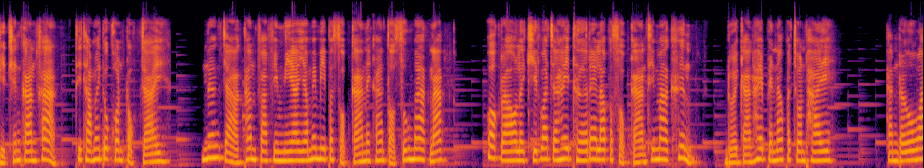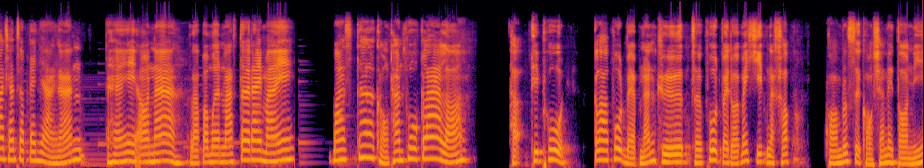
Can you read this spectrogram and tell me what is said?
ผิดเช่นกันค่ะ ที่ทำให้ทุกคนตกใจ เนื่องจากท่านฟาฟิเมียยังไม่มีประสบการณ์ในการต่อสู้มากนัก พวกเราเลยคิดว่าจะให้เธอได้รับประสบการณ์ที่มากขึ้น โดยการให้เป็นนักผจญภัยท่านรู้ว่าฉันจะเป็นอย่างนั้นเฮ้ยเอาหน้า เราประเมินมาสเตอร์ได้ไหมมาสเตอร์ของท่านผู้กล้าเหรอทะที่พูด กล้าพูดแบบนั้นคือ เธอพูดไปโดยไม่คิดนะครับ ความรู้สึกของฉันในตอนนี้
